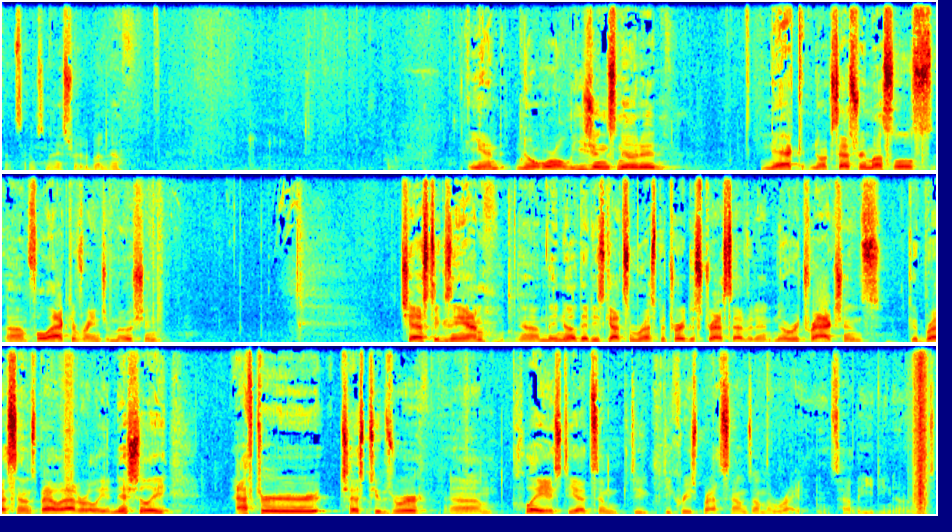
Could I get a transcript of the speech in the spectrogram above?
That sounds nice right about now. And no oral lesions noted. Neck, no accessory muscles, um, full active range of motion. Chest exam, um, they note that he's got some respiratory distress evident, no retractions, good breath sounds bilaterally initially, after chest tubes were um, placed, he had some de- decreased breath sounds on the right. That's how the ED note reads.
